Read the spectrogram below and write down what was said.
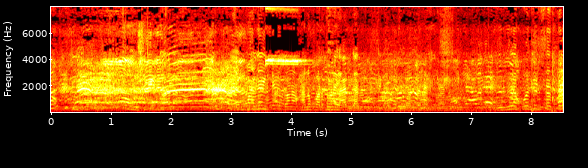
ओ, सही ढंग से हानो पडतो यार अपोजिट सत्ता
